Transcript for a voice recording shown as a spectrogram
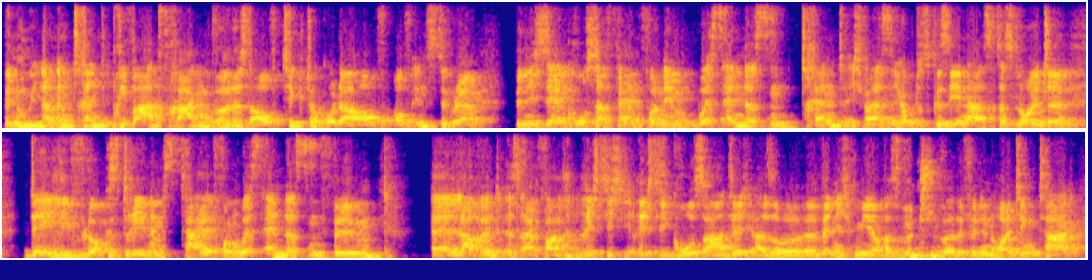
Wenn du mich nach einem Trend privat fragen würdest, auf TikTok oder auf, auf Instagram, bin ich sehr großer Fan von dem Wes Anderson-Trend. Ich weiß nicht, ob du es gesehen hast, dass Leute Daily Vlogs drehen im Style von Wes Anderson-Filmen. Äh, love it, ist einfach richtig, richtig großartig. Also, äh, wenn ich mir was wünschen würde für den heutigen Tag,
